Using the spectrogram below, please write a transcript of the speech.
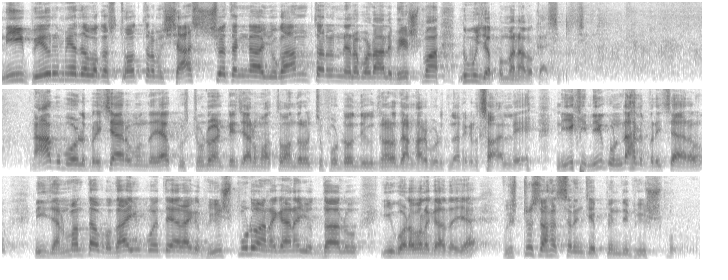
నీ పేరు మీద ఒక స్తోత్రం శాశ్వతంగా యుగాంతరం నిలబడాలి భీష్మ. నువ్వు చెప్పమని అవకాశం ఇచ్చాను నాకు బోళ్ళు ప్రచారం ఉందయా కృష్ణుడు అంటే చాలా మొత్తం అందరూ వచ్చి ఫోటోలు దిగుతున్నారు దండాలు పెడుతున్నారు. ఇక్కడ చాలే నీకు నీకు ఉండాలి ప్రచారం. నీ జన్మంతా వృధా అయిపోతే అలాగే భీష్ముడు అనగానే యుద్ధాలు ఈ గొడవలు కాదయ్యా. విష్ణు సహస్రం చెప్పింది భీష్ముడు.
